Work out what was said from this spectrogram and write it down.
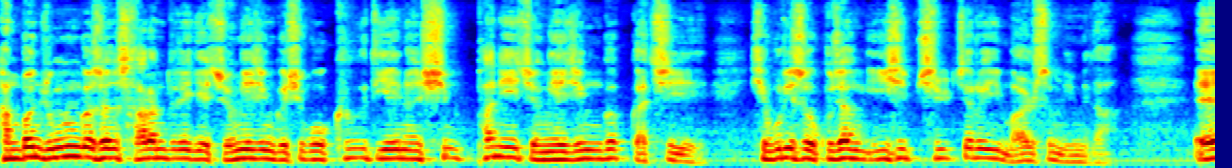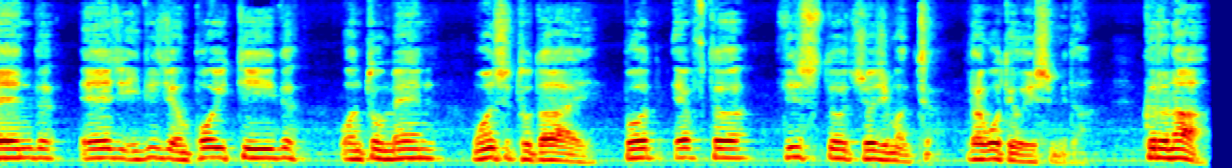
한 번 죽는 것은 사람들에게 정해진 것이고 그 뒤에는 심판이 정해진 것 같이 히브리서 9장 27절의 말씀입니다. And as it is appointed unto man once to die, but after this the judgment 라고 되어 있습니다. 그러나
